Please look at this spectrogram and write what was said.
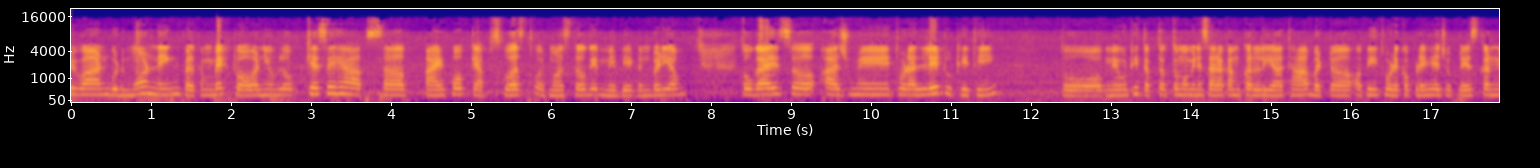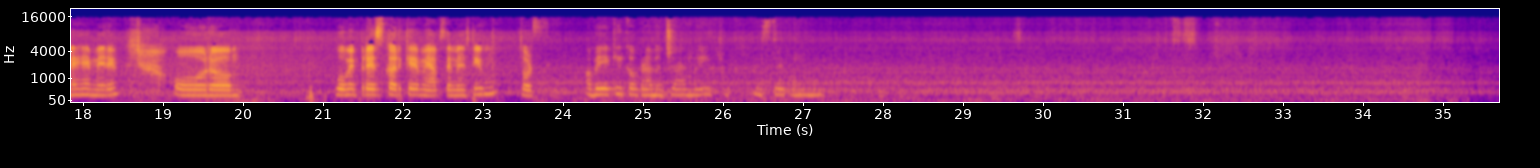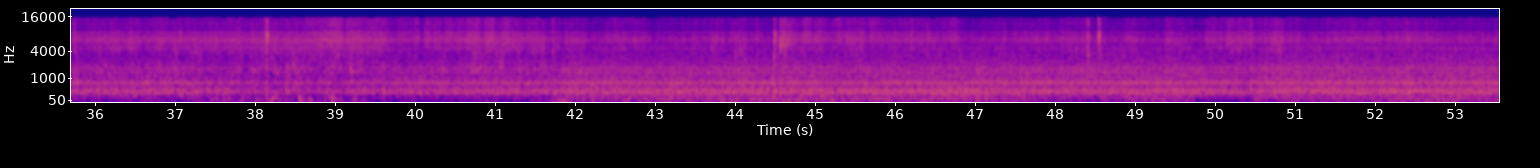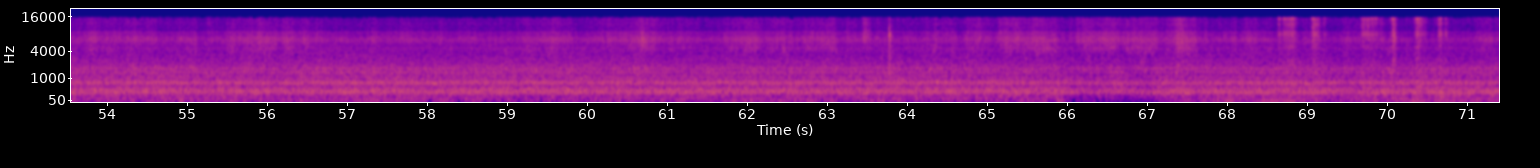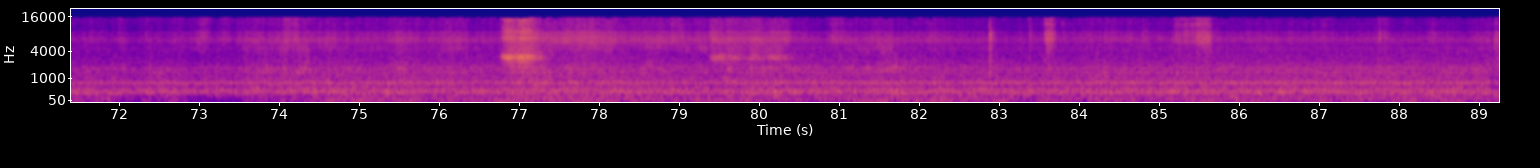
Everyone good morning welcome back to our new vlog कैसे हैं आप सब? आई होप कि आप स्वस्थ और मस्त होगे। मैं भी एकदम बढ़िया हूँ। तो गाइज़ आज मैं थोड़ा लेट उठी थी। तो मैं उठी तब तक तो मम्मी ने सारा काम कर लिया था बट अभी थोड़े कपड़े हैं जो प्रेस करने हैं मेरे। और, वो मैं प्रेस करके मैं आपसे मिलती हूँ। तो अब एक ही कपड़ा बचा है।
